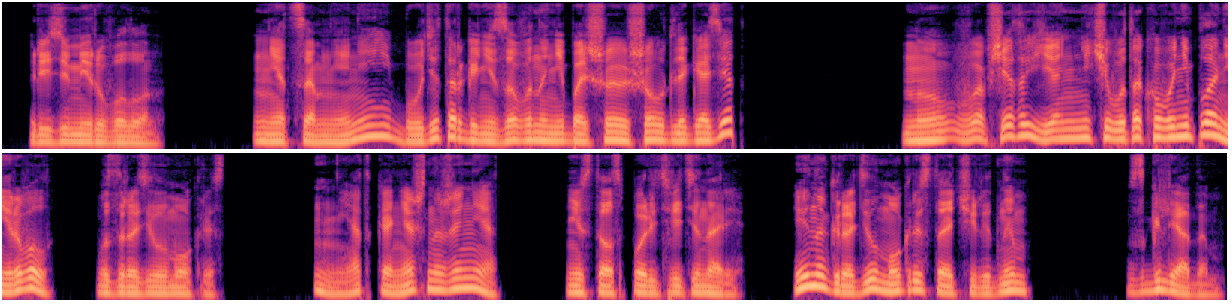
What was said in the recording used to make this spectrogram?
— резюмировал он. «Нет сомнений, будет организовано небольшое шоу для газет?» «Ну, вообще-то я ничего такого не планировал», — возразил Мокрест. «Нет, конечно же нет», — не стал спорить ветеринарий и наградил Мокреста очередным взглядом.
